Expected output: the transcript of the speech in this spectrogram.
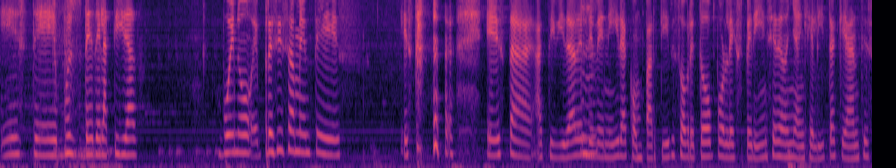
este pues de, de la actividad. Bueno, eh, precisamente es esta, esta actividad, el uh -huh. de venir a compartir, sobre todo por la experiencia de doña Angelita, que antes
